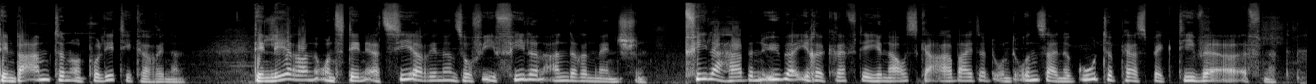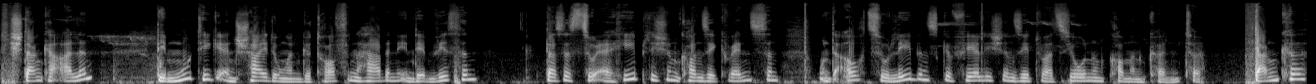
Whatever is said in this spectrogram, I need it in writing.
den Beamten und Politikerinnen, den Lehrern und den Erzieherinnen sowie vielen anderen Menschen. Viele haben über ihre Kräfte hinaus gearbeitet und uns eine gute Perspektive eröffnet. Ich danke allen, die mutig Entscheidungen getroffen haben in dem Wissen, dass es zu erheblichen Konsequenzen und auch zu lebensgefährlichen Situationen kommen könnte. Danke,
